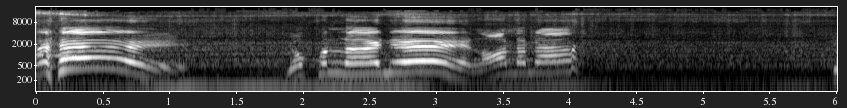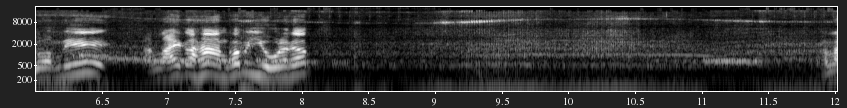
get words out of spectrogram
เฮ้ย ยกคนเลยนี่ ร้ อนแล้วนะช่วงนี้อะไรก็ห้ามเขาไม่อยู่นะครับ อะไร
